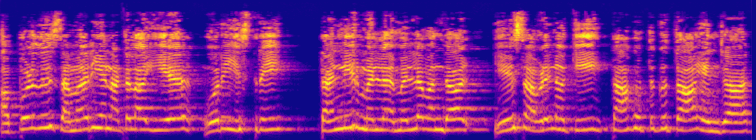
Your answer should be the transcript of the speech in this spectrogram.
அப்பொழுது சமரிய நட்டலாகிய ஒரு இஸ்திரி தண்ணீர் மெல்ல மெல்ல வந்தால் இயேசு அவளை நோக்கி தாகத்துக்கு தா என்றார்.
